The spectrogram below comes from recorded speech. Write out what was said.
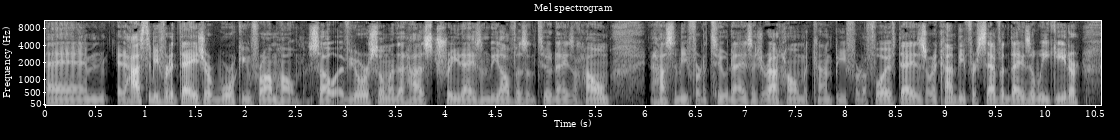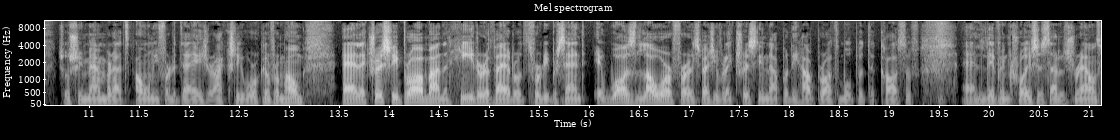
Um, it has to be for the days you're working from home. So if you're someone that has three days in the office and two days at home, it has to be for the two days that you're at home. It can't be for the five days, or it can't be for seven days a week either. Just remember that's only for the days you're actually working from home. Uh, electricity, broadband, and heat are available at thirty percent. It was lower for especially for electricity and that, but they have brought them up with the cost of uh, living crisis that is around.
